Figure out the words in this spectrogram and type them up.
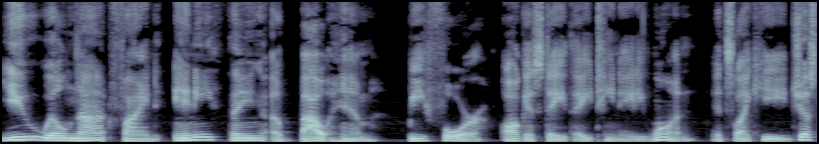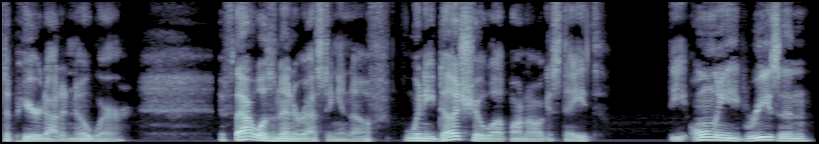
you will not find anything about him before August 8th, 1881. It's like he just appeared out of nowhere. If that wasn't interesting enough, when he does show up on August 8th, the only reason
